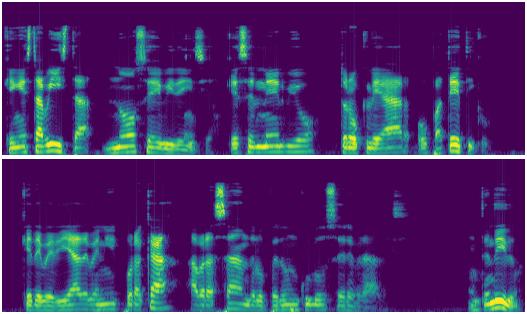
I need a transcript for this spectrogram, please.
que en esta vista no se evidencia, que es el nervio troclear o patético, que debería de venir por acá abrazando los pedúnculos cerebrales. ¿Entendido?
